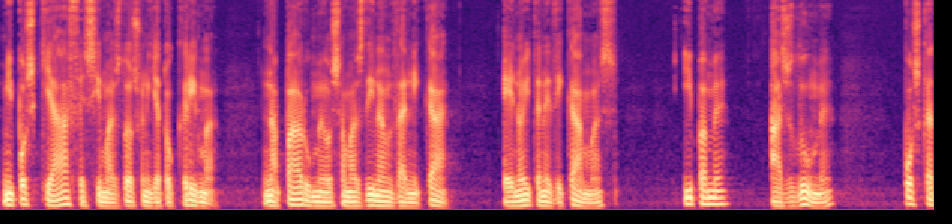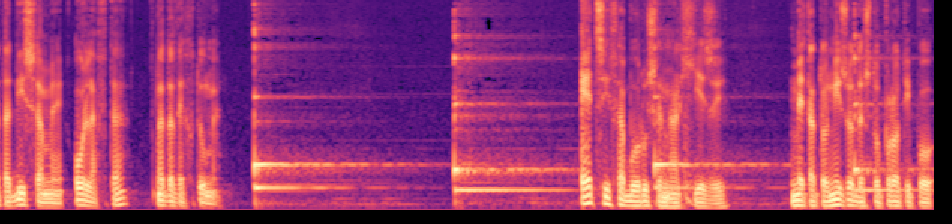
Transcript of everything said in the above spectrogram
Μήπως και άφεση μας δώσουν για το κρίμα να πάρουμε όσα μας δίναν δανεικά ενώ ήταν δικά μας, είπαμε ας δούμε πώς καταντήσαμε όλα αυτά να τα δεχτούμε. Έτσι θα μπορούσε να αρχίζει, μετατονίζοντας το πρότυπο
